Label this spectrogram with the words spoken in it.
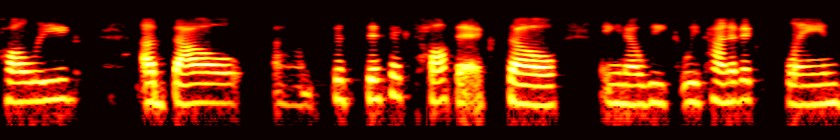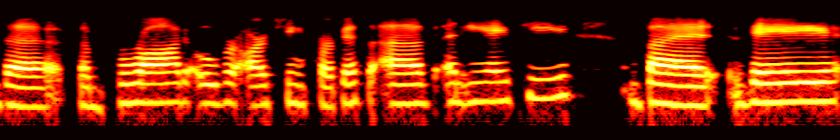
colleagues about um, specific topics. So, you know, we, we kind of explain the, the broad overarching purpose of an EAP, but they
